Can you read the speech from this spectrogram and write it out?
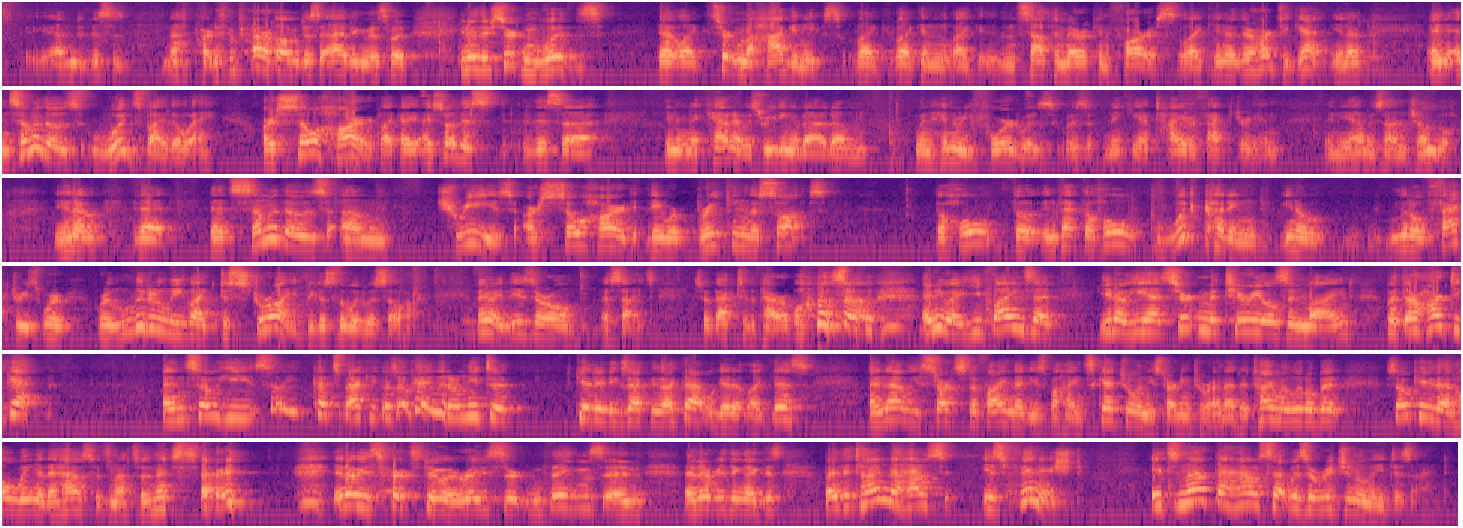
I'm, this is not part of the parallel. I'm just adding this, but you know, there's certain woods that like certain mahoganies, like like in like in South American forests, like you know they're hard to get, you know, and and some of those woods, by the way, are so hard. Like I, I saw this this uh, in an account I was reading about um, when Henry Ford was was making a tire factory in in the Amazon jungle, you know that that some of those um, trees are so hard they were breaking the saws the whole the in fact the whole wood cutting you know little factories were were literally like destroyed because the wood was so hard. Anyway these are all asides. So back to the parable. So anyway he finds that you know he has certain materials in mind but they're hard to get. And so he so he cuts back. He goes okay we don't need to get it exactly like that. We'll get it like this and now he starts to find that he's behind schedule and he's starting to run out of time a little bit so, okay, that whole wing of the house is not so necessary. you know, he starts to erase certain things and, and everything like this. By the time the house is finished, it's not the house that was originally designed.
